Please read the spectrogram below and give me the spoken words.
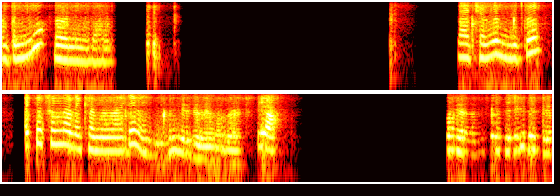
Bu niye böyle ilerliyor? Ya kömür budu. Arkasında da kömür var değil mi? Yok. Oraya, teşekkür ederim.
